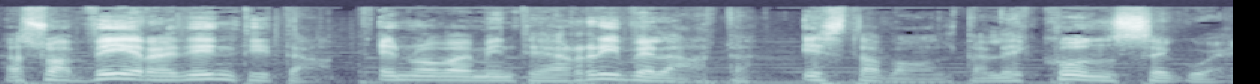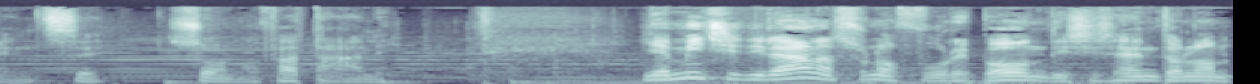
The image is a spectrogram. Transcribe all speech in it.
La sua vera identità è nuovamente rivelata e stavolta le conseguenze sono fatali. Gli amici di Lana sono furibondi, si sentono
